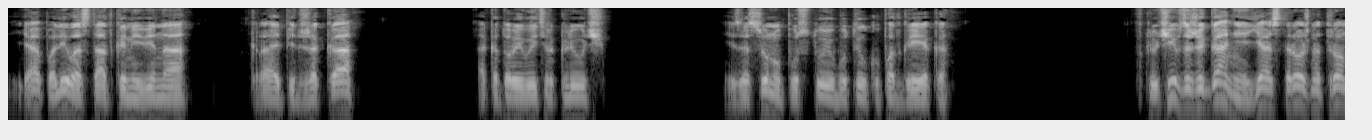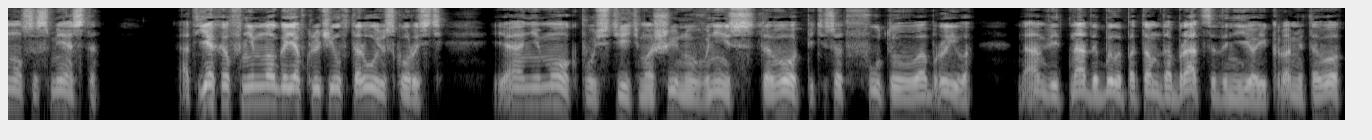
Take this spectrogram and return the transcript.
Я полил остатками вина край пиджака, о который вытер ключ, и засунул пустую бутылку под грека. Включив зажигание, я осторожно тронулся с места. Отъехав немного, я включил вторую скорость. Я не мог пустить машину вниз с того пятисотфутового обрыва. Нам ведь надо было потом добраться до нее, и кроме того,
